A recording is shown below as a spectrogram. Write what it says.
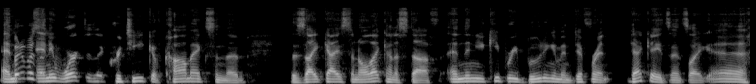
and it was, and it worked as a critique of comics and the the zeitgeist and all that kind of stuff and then you keep rebooting him in different decades and it's like ugh,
